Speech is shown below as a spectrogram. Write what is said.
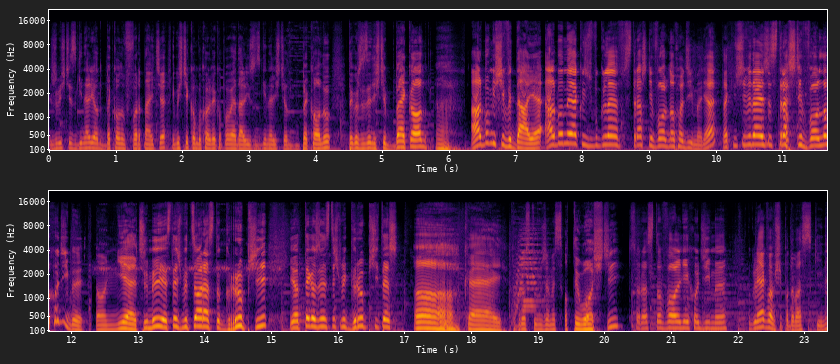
żebyście zginęli od bekonu w Fortnite? Jakbyście komukolwiek opowiadali, że zginęliście od bekonu, tego, że zjedliście bekon? Ech. Albo mi się wydaje, albo my jakoś w ogóle strasznie wolno chodzimy, nie? Tak mi się wydaje, że strasznie wolno chodzimy. O nie, czy my jesteśmy coraz to grubsi i od tego, że jesteśmy grubsi też... Okej. Po prostu umrzemy z otyłości? Coraz to wolniej chodzimy. W ogóle jak wam się podoba skin?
